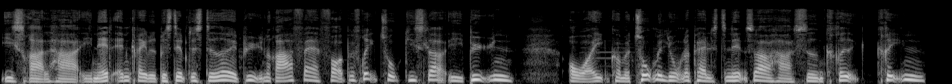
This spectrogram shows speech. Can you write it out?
Israel har i nat angrebet bestemte steder i byen Rafah for at befri to gisler i byen. Over 1,2 millioner palæstinensere har siden krig, krigen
